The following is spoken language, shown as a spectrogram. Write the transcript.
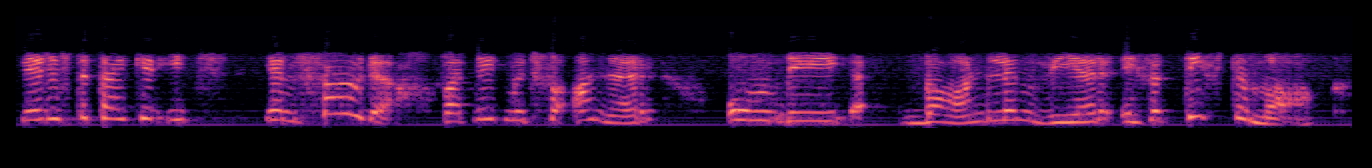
dit is baie keer iets eenvoudig wat net moet verander om die behandeling weer effektief te maak.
